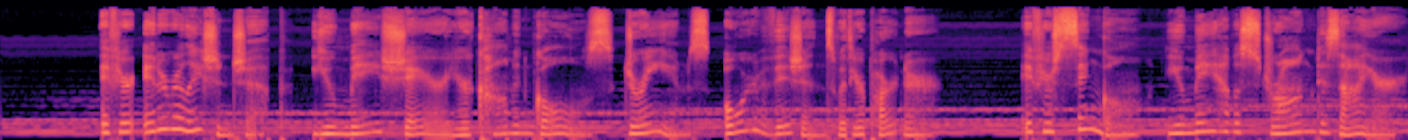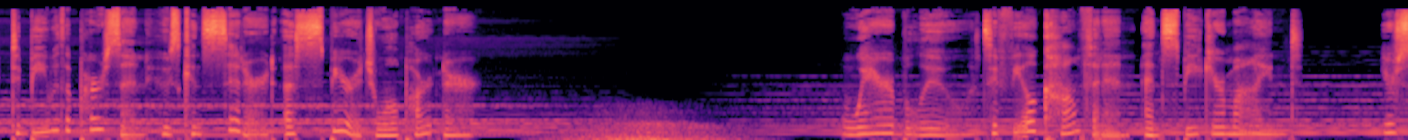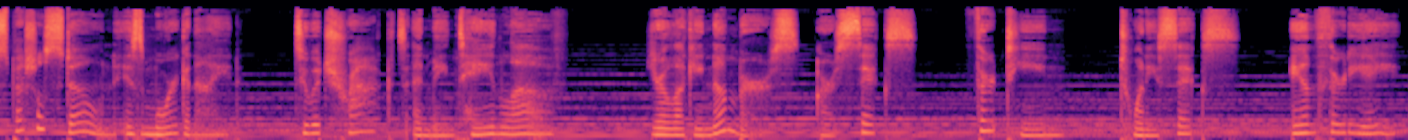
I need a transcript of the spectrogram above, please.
If you're in a relationship, you may share your common goals, dreams, or visions with your partner. If you're single, you may have a strong desire to be with a person who's considered a spiritual partner. Wear blue to feel confident and speak your mind. Your special stone is morganite to attract and maintain love. Your lucky numbers are 6, 13, 26, and 38.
